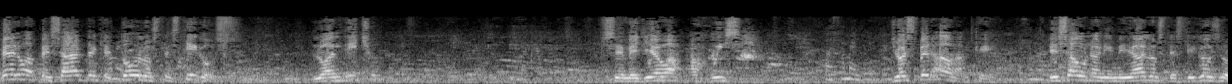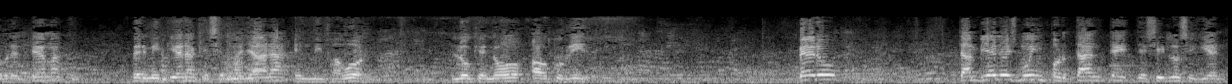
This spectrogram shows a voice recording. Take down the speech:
Pero a pesar de que todos los testigos lo han dicho, se me lleva a juicio. Yo esperaba que esa unanimidad de los testigos sobre el tema permitiera que se fallara en mi favor, lo que no ha ocurrido. Pero también es muy importante decir lo siguiente.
